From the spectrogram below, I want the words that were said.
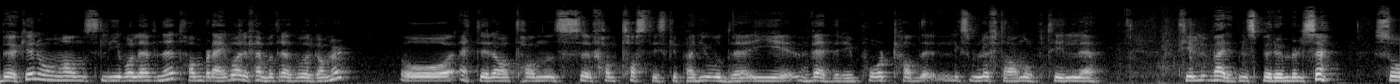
bøker om hans liv og levnet. Han ble bare 35 år gammel. Og etter at hans fantastiske periode i Weather Report hadde liksom løfta han opp til, til verdensberømmelse, så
